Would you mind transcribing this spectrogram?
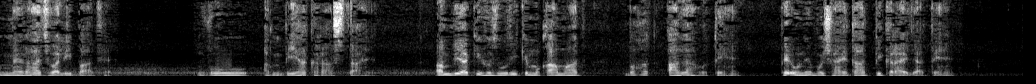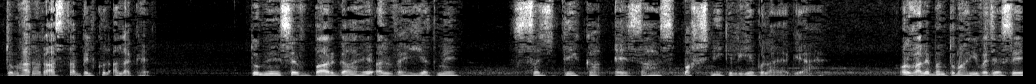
معراج والی بات ہے، وہ انبیاء کا راستہ ہے۔ انبیاء کی حضوری کے مقامات بہت اعلی ہوتے ہیں، پھر انہیں مشاہدات بھی کرائے جاتے ہیں۔ تمہارا راستہ بالکل الگ ہے۔ تمہیں صرف بارگاہ الوحیت میں سجدے کا اعزاز بخشنے کے لیے بلایا گیا ہے۔ اور غالباً تمہاری وجہ سے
